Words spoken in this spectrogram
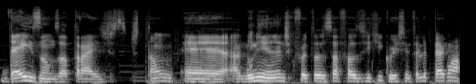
10 anos atrás, de, tão é, agoniante que foi toda essa fase do Rick Grayson. Então ele pega uma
